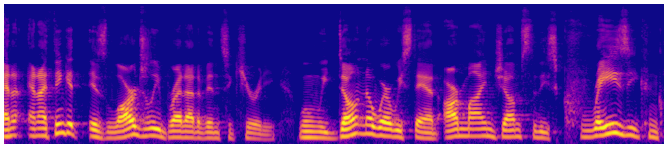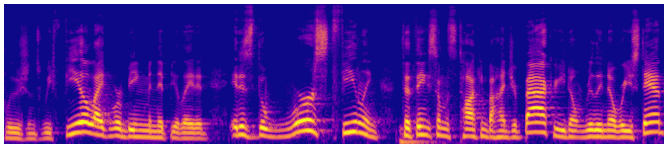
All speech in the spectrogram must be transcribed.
and, and I think it is largely bred out of insecurity. When we don't know where we stand, our mind jumps to these crazy conclusions. We feel like we're being manipulated. It is the worst feeling to think someone's talking behind your back or you don't really know where you stand.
